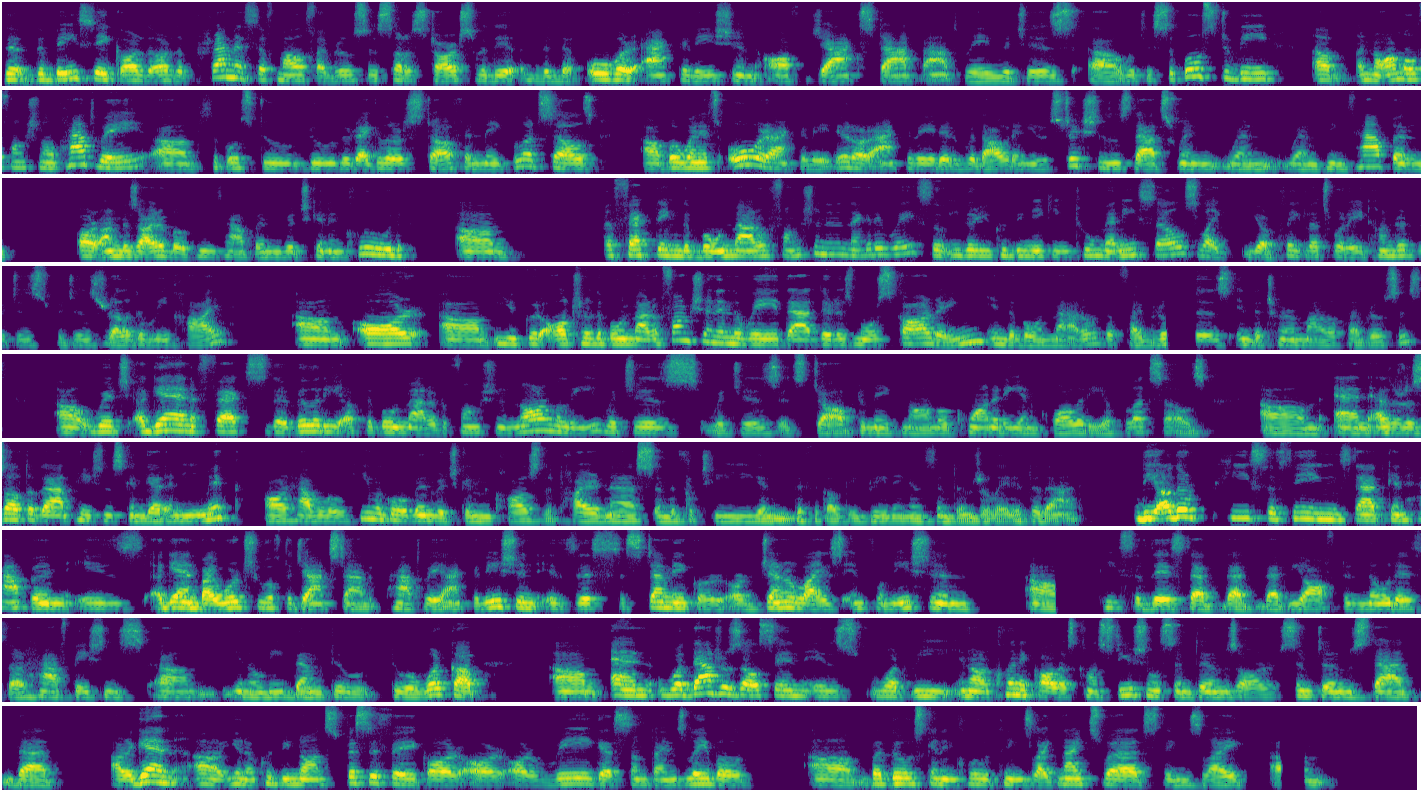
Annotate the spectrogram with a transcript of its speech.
the, the basic or the, or the premise of myelofibrosis sort of starts with the, with the overactivation of JAK-STAT pathway, which is, uh, which is supposed to be a, a normal functional pathway, uh, supposed to do the regular stuff and make blood cells. Uh, but when it's overactivated or activated without any restrictions, that's when, when, when things happen or undesirable things happen, which can include um, affecting the bone marrow function in a negative way. So either you could be making too many cells, like your platelets were 800, which is which is relatively high, um, or um, you could alter the bone marrow function in the way that there is more scarring in the bone marrow, the fibrosis in the term myelofibrosis. Uh, which again affects the ability of the bone marrow to function normally, which is which is its job to make normal quantity and quality of blood cells. Um, and as a result of that, patients can get anemic or have low hemoglobin, which can cause the tiredness and the fatigue and difficulty breathing and symptoms related to that. The other piece of things that can happen is, again, by virtue of the JAK-STAT pathway activation, is this systemic or, or generalized inflammation uh, piece of this that that that we often notice or have patients, um, you know, lead them to to a workup um, and what that results in is what we in our clinic call as constitutional symptoms or symptoms that that are again, uh, you know, could be non-specific or, or, or vague as sometimes labeled. Uh, but those can include things like night sweats, things like um,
